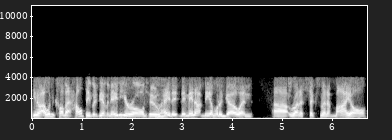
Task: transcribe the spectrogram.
you know, I wouldn't call that healthy. But if you have an 80 year old who, mm-hmm. hey, they, they may not be able to go and uh, run a six minute mile,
